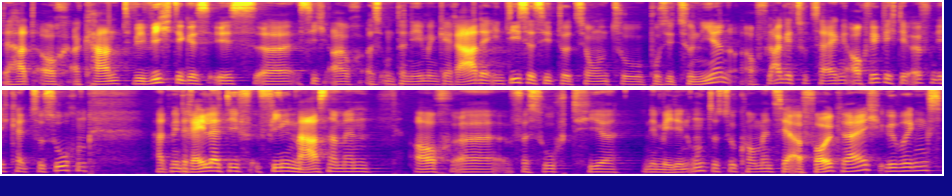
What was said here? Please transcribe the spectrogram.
Der hat auch erkannt, wie wichtig es ist, äh, sich auch als Unternehmen gerade in dieser Situation zu positionieren, auf Flagge zu zeigen, auch wirklich die Öffentlichkeit zu suchen. Hat mit relativ vielen Maßnahmen auch äh, versucht, hier in den Medien unterzukommen. Sehr erfolgreich übrigens.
